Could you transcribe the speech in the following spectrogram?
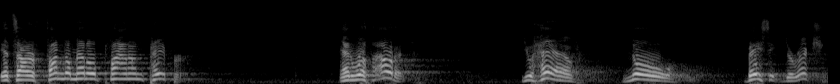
It's our fundamental plan on paper. And without it, you have no basic direction,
